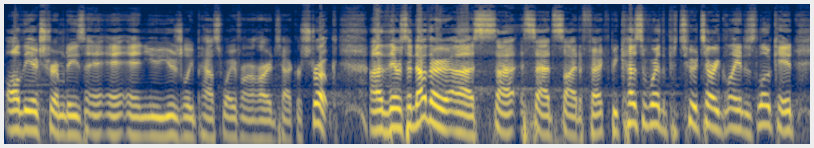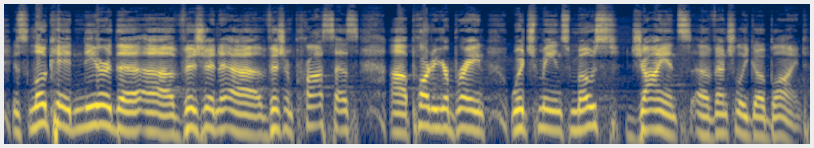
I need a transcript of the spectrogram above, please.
all the extremities, and, and you usually pass away from a heart attack or stroke. Uh, there's another uh, sad side effect. Because of where the pituitary gland is located, it's located near the uh, vision, uh, vision process uh, part of your brain, which means most giants eventually go blind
